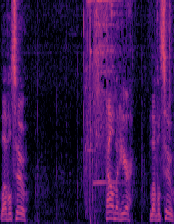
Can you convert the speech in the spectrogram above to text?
Level 2. Helmet here. Level 2.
